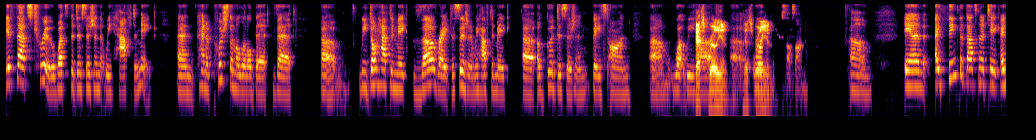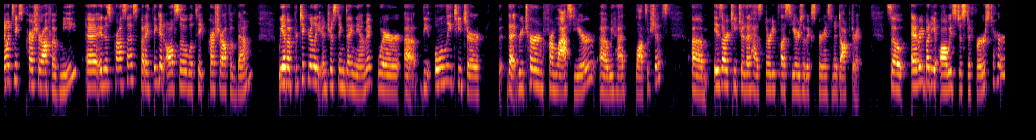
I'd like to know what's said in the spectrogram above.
if that's true, what's the decision that we have to make? And kind of push them a little bit that um, we don't have to make the right decision. We have to make uh, a good decision based on um, what we That's have, brilliant. uh, That's brilliant. ourselves on. Um, and I think that that's going to take, I know it takes pressure off of me uh, in this process, but I think it also will take pressure off of them. We have a particularly interesting dynamic where uh, the only teacher that returned from last year, uh, we had lots of shifts, um, is our teacher that has 30 plus years of experience and a doctorate. So everybody always just defers to her.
